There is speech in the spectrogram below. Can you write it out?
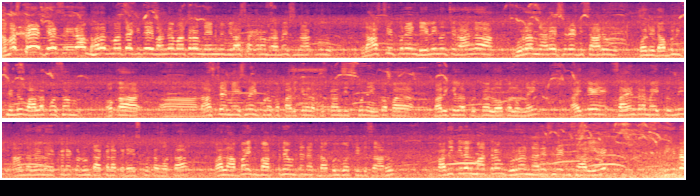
నమస్తే జై శ్రీరామ్ భారత్ మాతాకి జై. వందే మాత్రం. నేను మీ విలాసాగరం రమేష్. నాకు లాస్ట్ ట్రిప్ నేను ఢిల్లీ నుంచి రాగా గుర్రం నరేష్ రెడ్డి సారు కొన్ని డబ్బులు ఇచ్చిండు. వాళ్ళ కోసం ఒక లాస్ట్ టైం వేసిన ఇప్పుడు ఒక పది కిలోల పుట్నాలు తీసుకుని ఇంకో ప పది కిలోల పుట్నాలు లోపల ఉన్నాయి. అయితే సాయంత్రం అవుతుంది. ఆంధ్రవేలో ఎక్కడెక్కడ ఉంటే అక్కడక్కడ వేసుకుంటా పోతా. వాళ్ళ అబ్బాయికి బర్త్డే ఉంటే నాకు డబ్బులు కొట్టిండు సారు. పది కిలోలు మాత్రం గుర్రం నరేష్ రెడ్డి సారియే మిగతా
